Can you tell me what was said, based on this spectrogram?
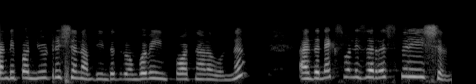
கண்டிப்பா நியூட்ரிஷன் அப்படின்றது ரொம்பவே இம்பார்ட்டன்டான ஒண்ணு and the next one is respiration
